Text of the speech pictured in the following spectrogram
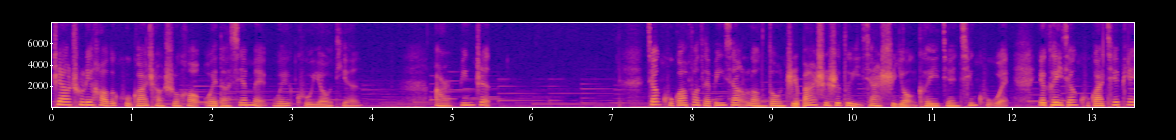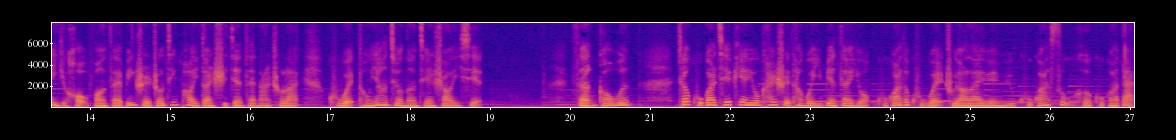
这样处理好的苦瓜炒熟后，味道鲜美，微苦油甜。二冰镇。将苦瓜放在冰箱冷冻至八摄氏度以下食用，可以减轻苦味。也可以将苦瓜切片以后放在冰水中浸泡一段时间再拿出来，苦味同样就能减少一些。三高温，将苦瓜切片用开水烫过一遍再用。苦瓜的苦味主要来源于苦瓜素和苦瓜带，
